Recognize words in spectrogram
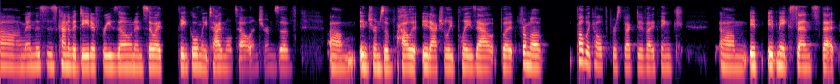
um, and this is kind of a data-free zone, and so I think only time will tell in terms of um, in terms of how it, it, actually plays out. But from a public health perspective, I think um, it, it makes sense that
